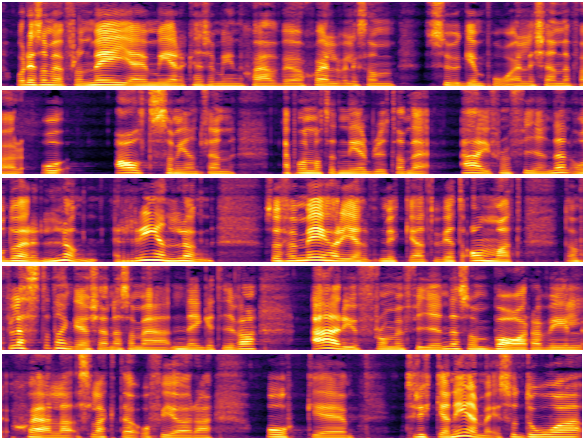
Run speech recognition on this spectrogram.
Och det som är från mig är mer kanske min själ, vad jag själv är liksom sugen på eller känner för. Och allt som egentligen är på något sätt nedbrytande är ju från fienden och då är det lögn, ren lögn. Så för mig har det hjälpt mycket att veta om att de flesta tankar jag känner som är negativa är ju från en fiende som bara vill stjäla, slakta och förgöra och eh, trycka ner mig. Så då,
